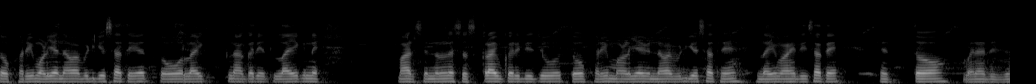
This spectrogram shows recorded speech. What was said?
તો ફરી મળીએ નવા વીડિયો સાથે. તો લાઈક ના કરીએ તો લાઈક ને મારી ચેનલને સબસ્ક્રાઈબ કરી દેજો. તો ફરી મળીએ નવા વીડિયો સાથે, નવી માહિતી સાથે. તો બનાવી દેજો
